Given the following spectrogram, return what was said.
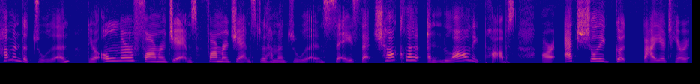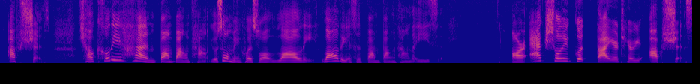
他们的主人，their owner Farmer James, Farmer James 就是他们的主人，says that chocolate and lollipops are actually good dietary options. 巧克力和棒棒糖，有时候我们也会说 lolly，lolly 也是棒棒糖的意思。 are actually good dietary options，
